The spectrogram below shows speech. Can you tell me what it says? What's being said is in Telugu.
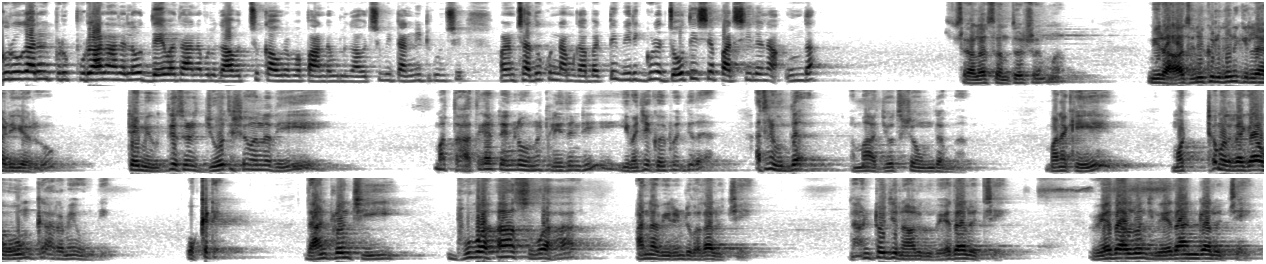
గురువుగారు ఇప్పుడు పురాణాలలో దేవదానవులు కావచ్చు కౌరవ పాండవులు కావచ్చు వీటన్నిటి గురించి మనం చదువుకున్నాం కాబట్టి వీరికి కూడా జ్యోతిష్య పరిశీలన ఉందా? చాలా సంతోషమ్మా మీరు ఆధునికులు కనుక ఇలా అడిగారు అంటే మీ ఉద్దేశం జ్యోతిషం అన్నది మా తాతగారి టైంలో ఉన్నట్టు లేదండి. ఈ మధ్య ఎక్కువైపోయింది కదా. అసలు ఉందా? అమ్మా జ్యోతిషం ఉందమ్మా. మనకి మొట్టమొదటగా ఓంకారమే ఉంది. ఒక్కటే. దాంట్లోంచి భువహ సువహ అన్నవి రెండు పదాలు వచ్చాయి. దాంట్లోంచి నాలుగు వేదాలు వచ్చాయి. వేదాల్లోంచి వేదాంగాలు వచ్చాయి.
